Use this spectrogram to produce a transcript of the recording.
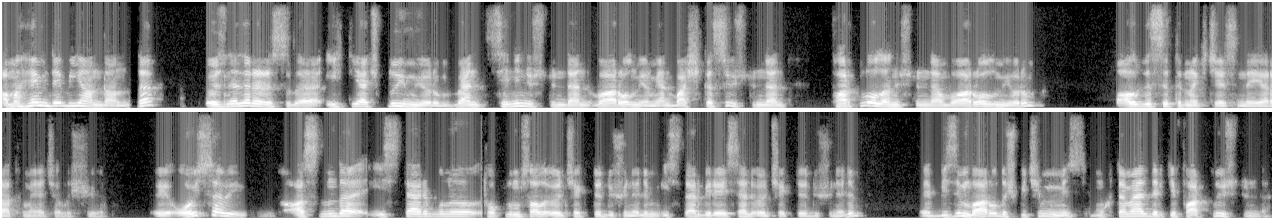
ama hem de bir yandan da özneler arasında ihtiyaç duymuyorum. Ben senin üstünden var olmuyorum. Yani başkası üstünden, farklı olan üstünden var olmuyorum. Algısı tırnak içerisinde yaratmaya çalışıyor. E, oysa aslında ister bunu toplumsal ölçekte düşünelim, ister bireysel ölçekte düşünelim. E, bizim varoluş biçimimiz muhtemeldir ki farklı üstünden.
